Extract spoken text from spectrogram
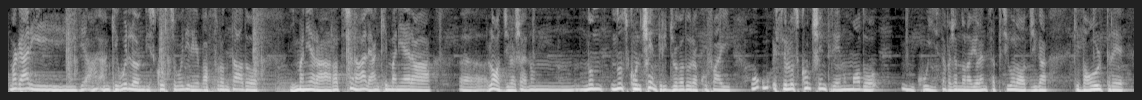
magari anche quello è un discorso come dire, che va affrontato in maniera razionale, anche in maniera eh, logica, cioè non, non- non sconcentri il giocatore a cui fai UU e se lo sconcentri è in un modo in cui sta facendo una violenza psicologica che va oltre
